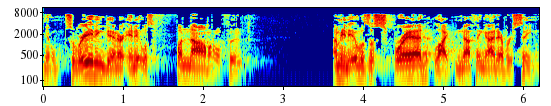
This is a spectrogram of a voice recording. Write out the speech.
know, so we're eating dinner and it was phenomenal food. I mean, it was a spread like nothing I'd ever seen.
